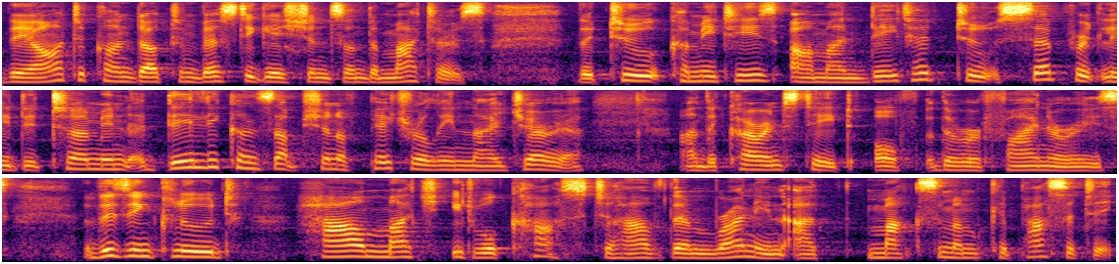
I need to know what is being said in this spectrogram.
They are to conduct investigations on the matters. The two committees are mandated to separately determine daily consumption of petrol in Nigeria and the current state of the refineries. These include how much it will cost to have them running at maximum capacity.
